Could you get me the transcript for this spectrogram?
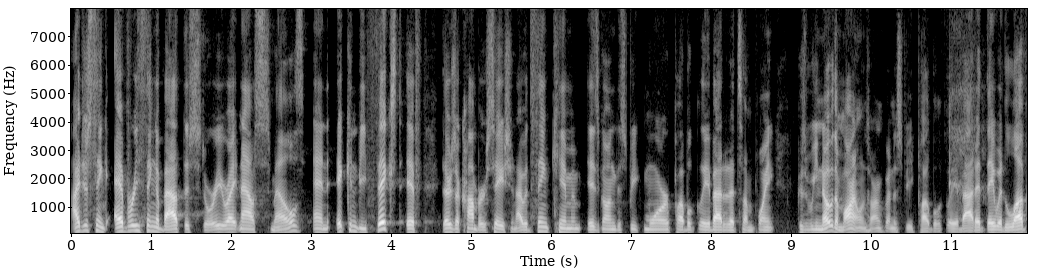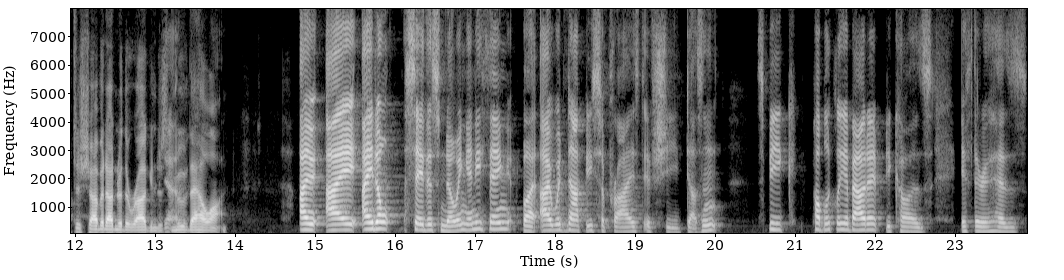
I just think everything about this story right now smells and it can be fixed if there's a conversation. I would think Kim is going to speak more publicly about it at some point because we know the Marlins aren't going to speak publicly about it. They would love to shove it under the rug and just yeah. move the hell on. I, I I don't say this knowing anything, but I would not be surprised if she doesn't speak publicly about it because if there has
